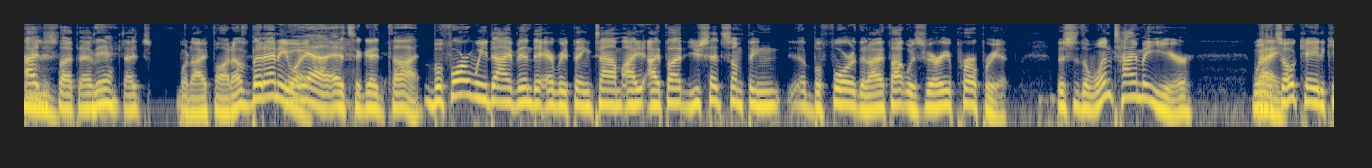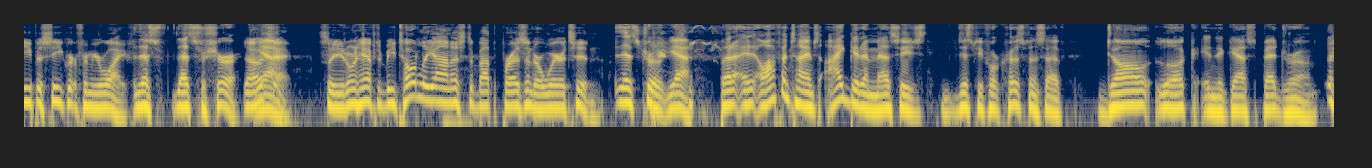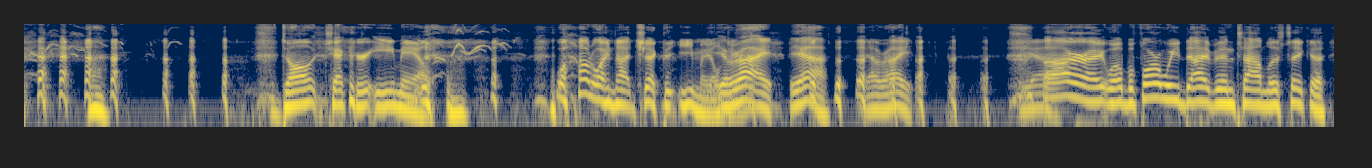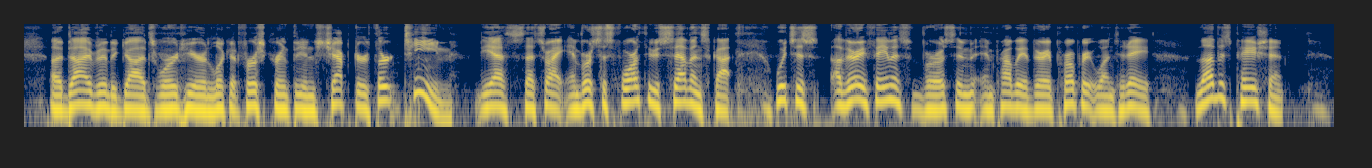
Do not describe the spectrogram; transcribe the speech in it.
I just thought that Yeah. that's what I thought of, but anyway Yeah, it's a good thought. before we dive into everything, Tom, I, I thought you said something uh, before that I thought was very appropriate. This is the one time a year when Right. it's okay to keep a secret from your wife. That's that's for sure. Okay. Yeah. So you don't have to be totally honest about the present or where it's hidden. That's true, yeah. but I, oftentimes I get a message just before Christmas of don't look in the guest bedroom. don't check your email. Well, how do I not check the email? You're right. Yeah. Yeah, right. Yeah. All right. Well, before we dive in, Tom, let's take a, a dive into God's Word here and look at 1 Corinthians chapter 13. Yes, that's right. And verses 4 through 7, Scott, which is a very famous verse and, and probably a very appropriate one today. Love is patient.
